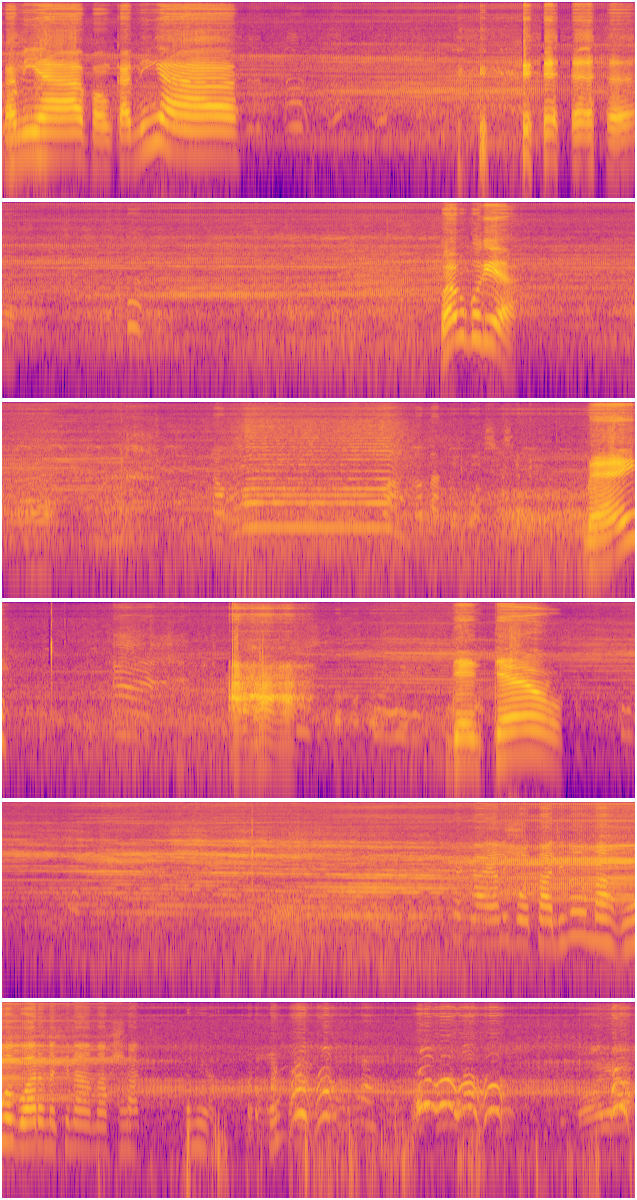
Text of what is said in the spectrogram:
Caminhar, vamos caminhar. vamos, guria. Vem. Ah. Dentão. Pegar ela e botar ali na, na rua agora, aqui na, na chácara. Olha.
